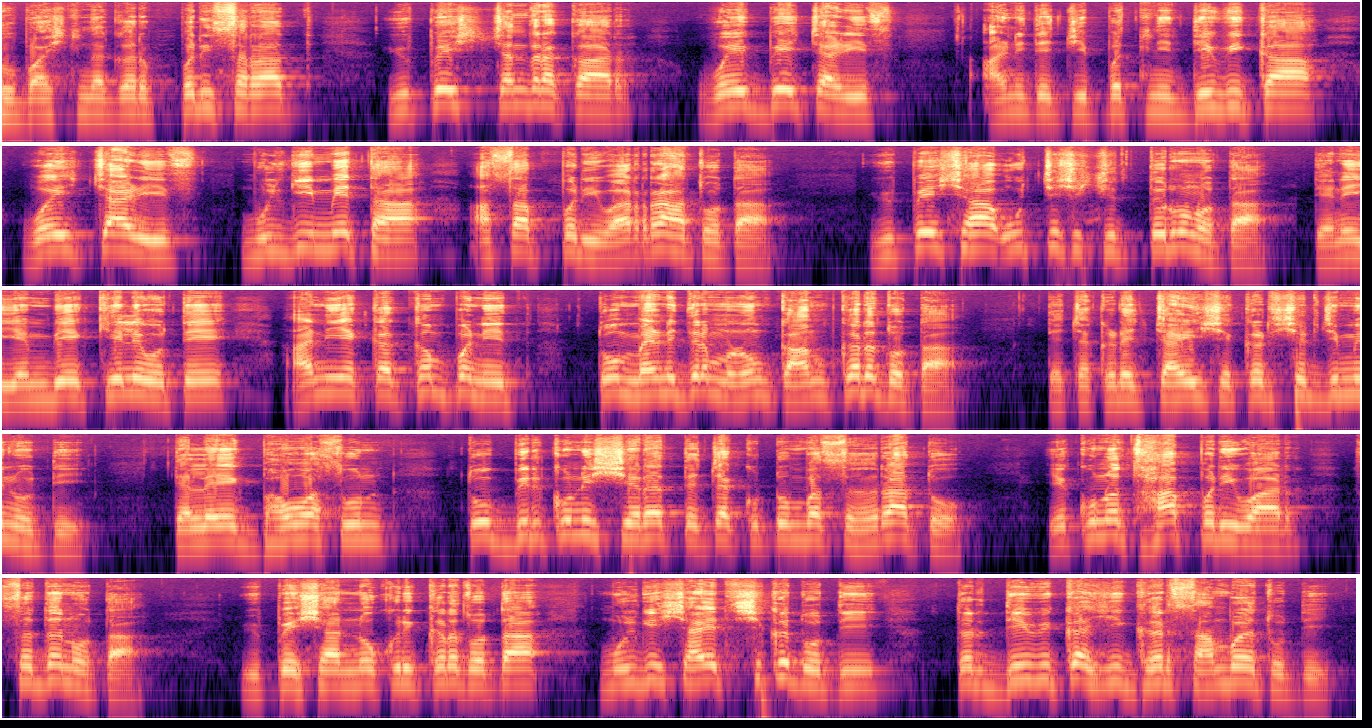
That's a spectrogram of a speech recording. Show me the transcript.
सुभाषनगर परिसरात युपेश चंद्रकार वय बेचाळीस आणि त्याची पत्नी देविका वय चाळीस मुलगी मेथा असा परिवार राहत होता. युपेश हा उच्च शिक्षित तरुण होता. त्याने एम बी ए केले होते आणि एका कंपनीत तो मॅनेजर म्हणून काम करत होता. त्याच्याकडे चाळीस एकर शेतजमीन होती. त्याला एक भाऊ असून तो बिरकुणी शहरात त्याच्या कुटुंबासह राहतो. एकूणच हा परिवार सदन होता. युपेश हा नोकरी करत होता मुलगी शाळेत शिकत होती तर देविका ही घर सांभाळत होती.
